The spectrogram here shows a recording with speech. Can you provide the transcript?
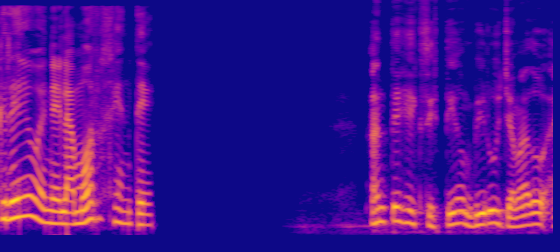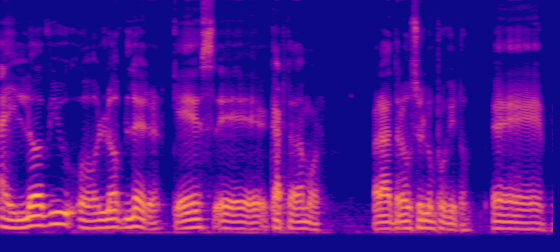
creo en el amor, gente. Antes existía un virus llamado I Love You o Love Letter, que es eh, carta de amor, para traducirlo un poquito. Eh,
